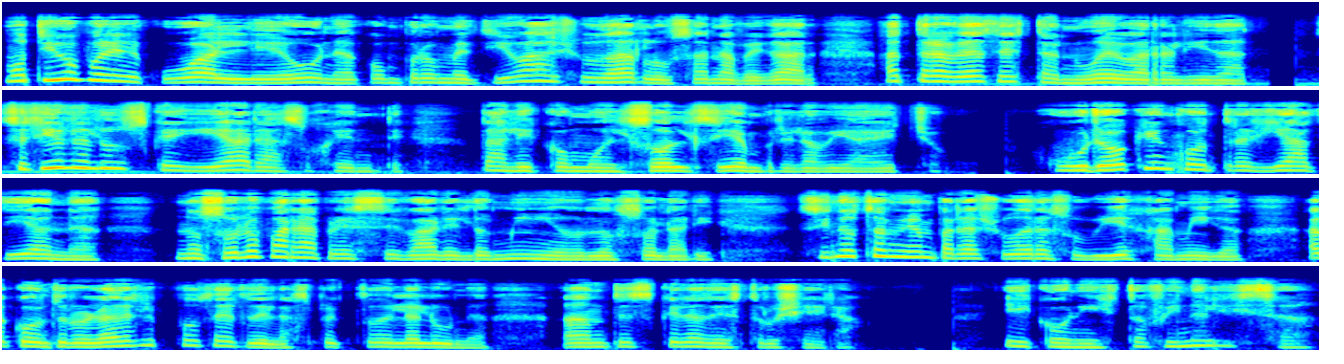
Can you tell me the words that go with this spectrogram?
motivo por el cual Leona comprometió a ayudarlos a navegar a través de esta nueva realidad. Sería la luz que guiara a su gente, tal y como el sol siempre lo había hecho. Juró que encontraría a Diana no solo para preservar el dominio de los Solari, sino también para ayudar a su vieja amiga a controlar el poder del aspecto de la luna antes que la destruyera. Y con esto finaliza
